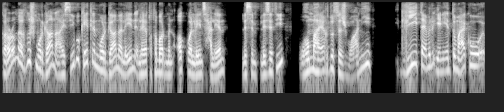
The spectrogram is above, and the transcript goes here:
قرروا ما ياخدوش مورجانا هيسيبوا كيتلين مورجانا لين اللي هي تعتبر من أقوى ال lanes حاليا لسمبلسيتي وهم هياخدوا سجواني ليه تعملوا؟ يعني أنتوا معاكوا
